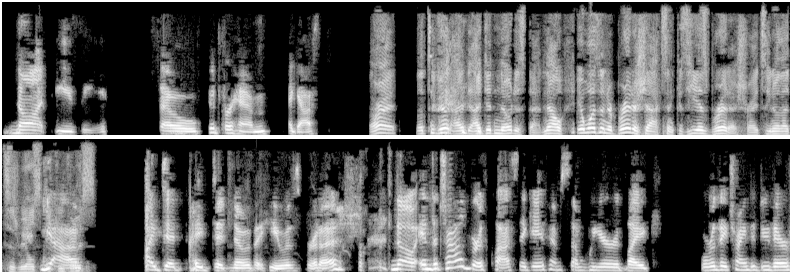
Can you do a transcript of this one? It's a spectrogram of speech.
not easy. So good for him, I guess. All right. That's a good, I, I didn't notice that. Now, it wasn't a British accent because he is British, right? So you know that's his real yeah. voice. I did I did know that he was British. no, in the childbirth class they gave him some weird like what were they trying to do there?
